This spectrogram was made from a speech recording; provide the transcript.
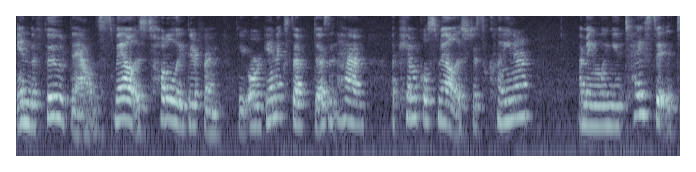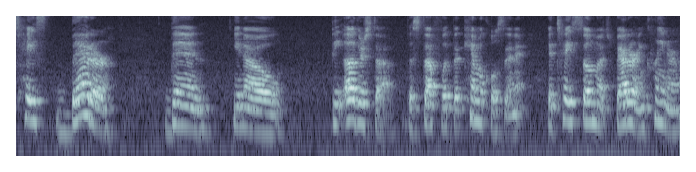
in the food now. The smell is totally different. The organic stuff doesn't have a chemical smell. It's just cleaner. I mean, when you taste it, it tastes better than, you know, the other stuff, the stuff with the chemicals in it. It tastes so much better and cleaner.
